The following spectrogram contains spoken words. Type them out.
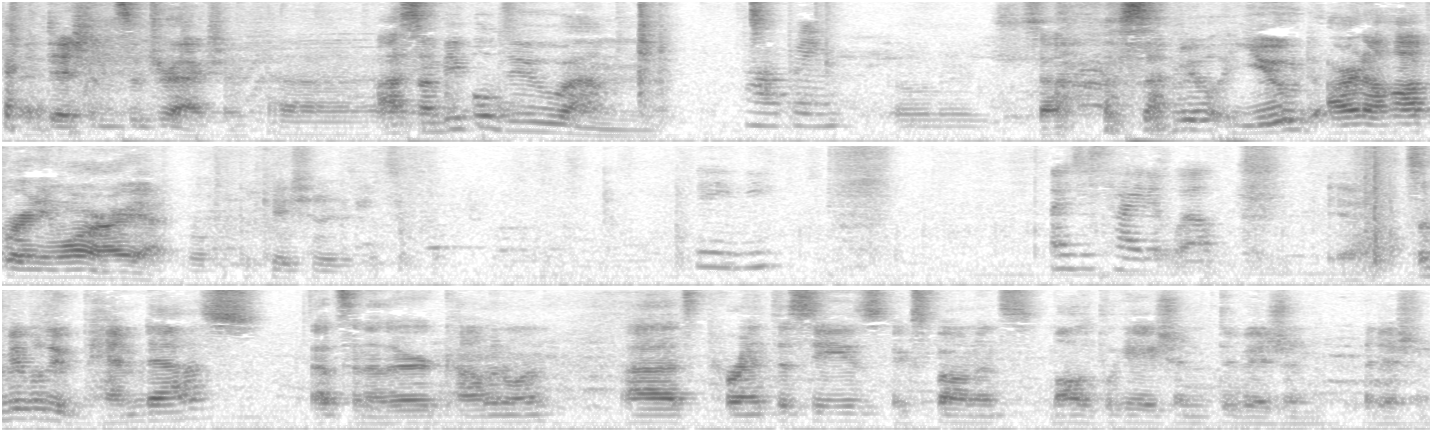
addition, subtraction. Uh, Uh, some people do. Um, Hopping. exponents, so some people. You aren't a hopper anymore, are you? multiplication, addition. Maybe. I just hide it well. Yeah. Some people do PEMDAS. That's another common one. Uh, it's parentheses, exponents, multiplication, division, addition,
